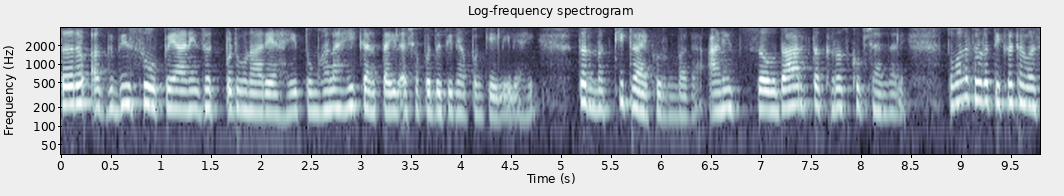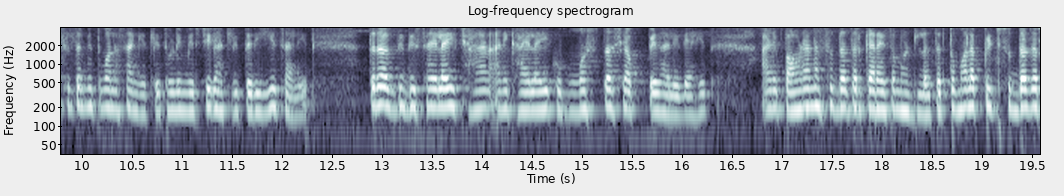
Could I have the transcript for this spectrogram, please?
तर अगदी सोपे आणि झटपट होणारे आहे. तुम्हालाही करता येईल अशा पद्धतीने आपण केलेले आहे. तर नक्की ट्राय करून बघा. आणि चवदार तर खरंच खूप छान झाले. तुम्हाला थोडं तिखट हवं असेल तर मी तुम्हाला सांगितले. थोडी मिरची घातली तरीही चालेल. तर अगदी दिसायलाही छान आणि खायलाही खूप मस्त असे अप्पे झालेले आहेत. आणि पाहुण्यांनासुद्धा जर करायचं म्हटलं तर तुम्हाला पीठसुद्धा जर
